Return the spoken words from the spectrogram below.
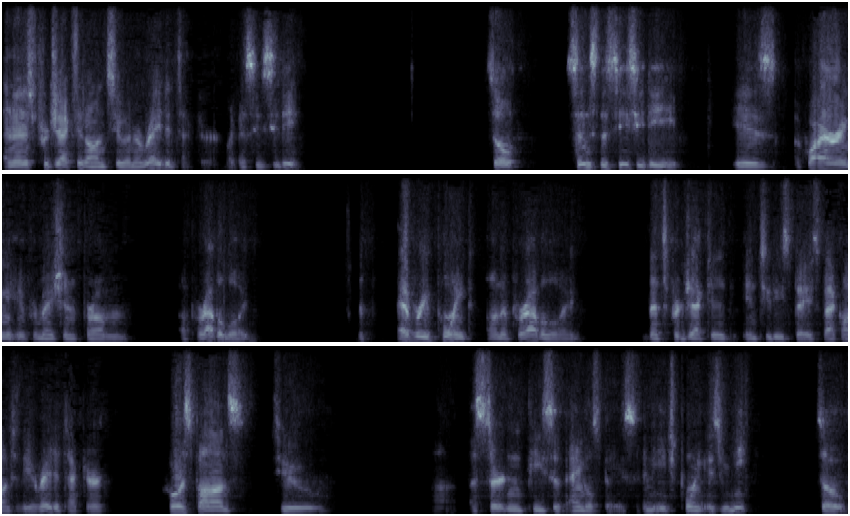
and then is projected onto an array detector like a CCD. So since the CCD is acquiring information from a paraboloid, every point on the paraboloid that's projected in 2D space back onto the array detector corresponds to uh, a certain piece of angle space, and each point is unique. So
